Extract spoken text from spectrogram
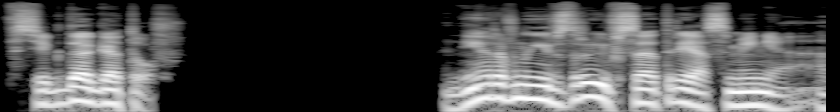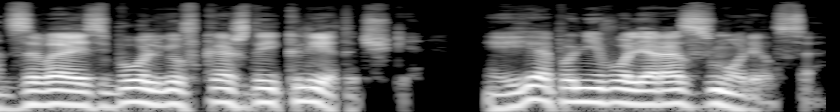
«Всегда готов», Нервный взрыв сотряс меня, отзываясь болью в каждой клеточке, и я поневоле разжмурился.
